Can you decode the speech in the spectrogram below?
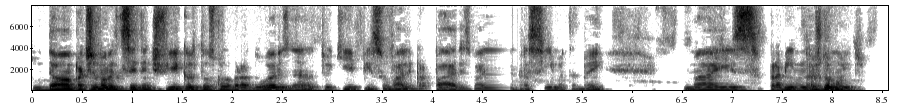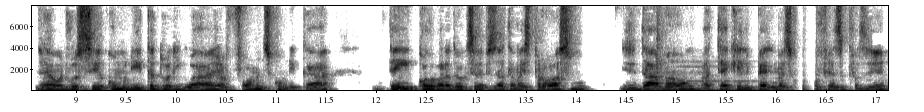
Então, a partir do momento que você identifica os seus colaboradores, né, a tua equipe, isso vale para pares, vale para cima também. Mas, para mim, ajudou muito, né, onde você comunica a tua linguagem, a forma de se comunicar. Tem colaborador que você vai precisar estar mais próximo, e dar a mão até que ele pegue mais confiança para fazer.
